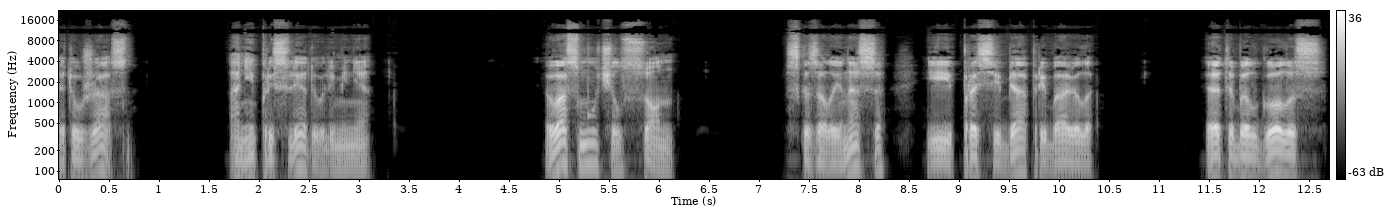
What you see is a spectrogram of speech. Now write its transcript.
Это ужасно. Они преследовали меня. Вас мучил сон, — сказала Инесса и про себя прибавила. Это был голос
